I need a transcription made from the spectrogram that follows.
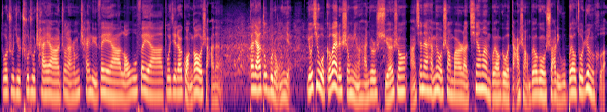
多出去出出差呀，挣点什么差旅费呀、劳务费啊，多接点广告啥的。大家都不容易，尤其我格外的声明哈，就是学生啊，现在还没有上班的，千万不要给我打赏，不要给我刷礼物，不要做任何。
